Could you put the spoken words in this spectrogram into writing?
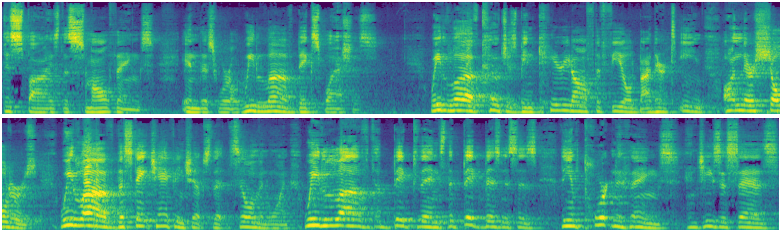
despise the small things in this world. We love big splashes. We love coaches being carried off the field by their team on their shoulders. We love the state championships that Silliman won. We love the big things, the big businesses, the important things. And Jesus says,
